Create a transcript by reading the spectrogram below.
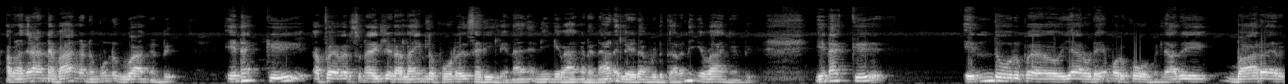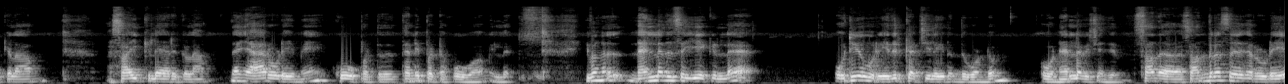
அப்புறம் அண்ணன் வாங்கணும் முன்னுக்கு வாங்கண்டு எனக்கு அப்போ அவர் சொன்னார் இல்லைடா லைனில் போகிறது சரியில்லை நான் நீங்கள் வாங்கினேன் நான் இல்லை இடம் விட்டு தரேன் நீங்கள் வாங்கண்டு எனக்கு எந்த ஒரு யாருடையும் ஒரு கோபம் இல்லை அது பாராக இருக்கலாம் சைக்கிளாக இருக்கலாம் நான் யாரோடையுமே கோவப்பட்டது தனிப்பட்ட கோபம் இல்லை. இவங்க நல்லது செய்யக்குள்ள ஒரே ஒரு எதிர்கட்சியில் இருந்து கொண்டும் ஒரு நல்ல விஷயம் சந்த சந்திரசேகருடைய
